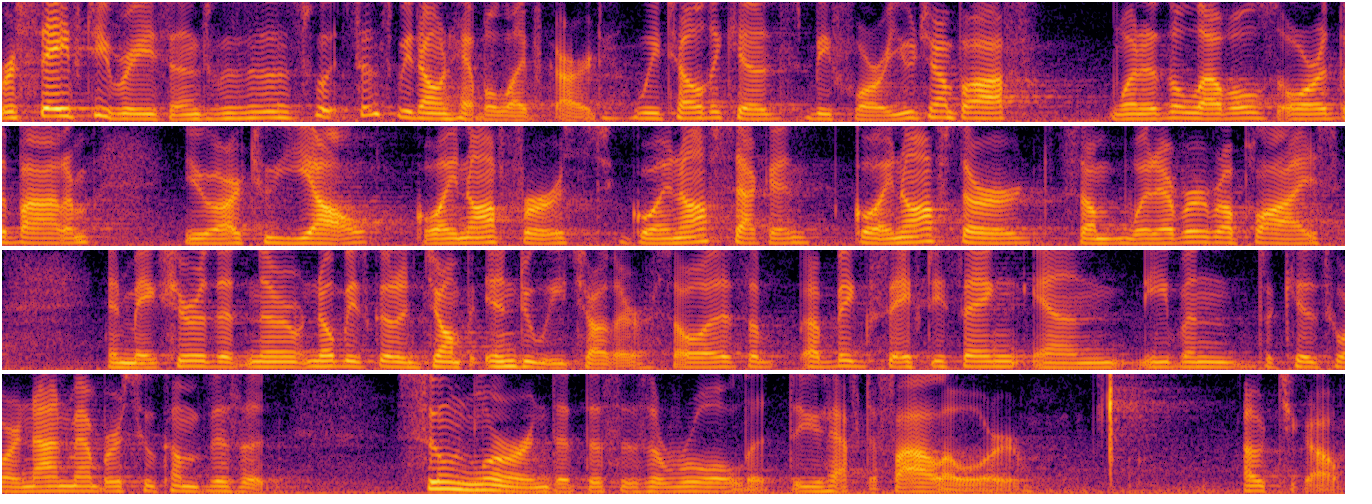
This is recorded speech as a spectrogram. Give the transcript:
For safety reasons, since- we don't have a lifeguard, we tell the kids before you jump off one of the levels or at the bottom, you are to yell, going off first, going off second, going off third, some, whatever applies, and make sure that no, nobody's gonna jump into each other. So it's a, a big safety thing, and even the kids who are non-members who come visit soon learn that this is a rule that you have to follow, or out you go.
